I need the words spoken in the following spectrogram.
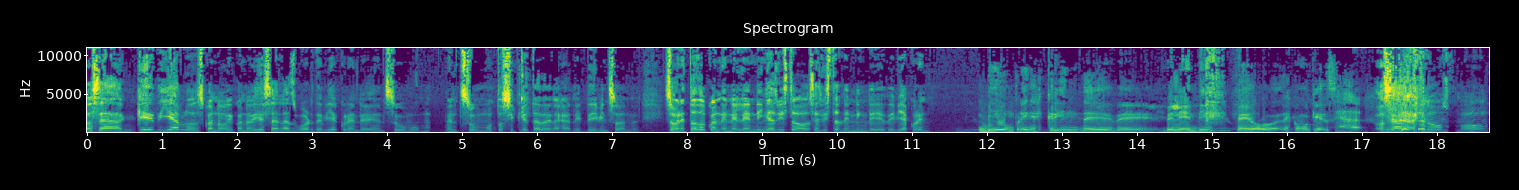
O sea, qué diablos cuando cuando vi esa Last Word de Byakuren en su en su motocicleta de la Harley Davidson, sobre todo cuando en el ending, ¿has visto, has visto el ending de de? Vi un print screen de, de del ending, pero es como que, o sea, o sea, no, no,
